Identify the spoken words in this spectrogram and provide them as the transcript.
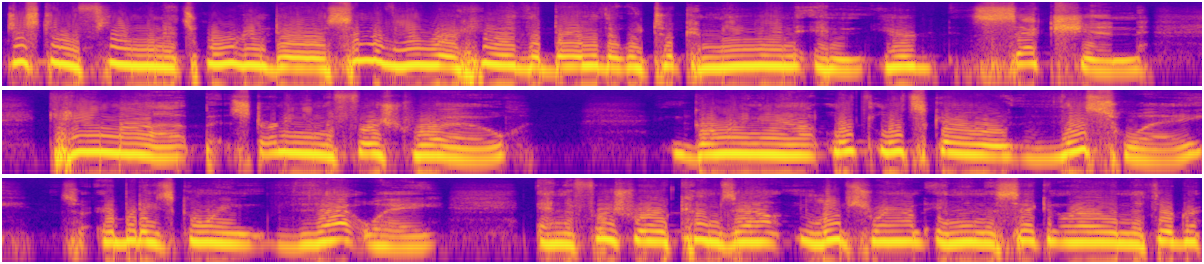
just in a few minutes, what we're going to do is some of you were here the day that we took communion, and your section came up starting in the first row, going out. Let, let's go this way. So everybody's going that way, and the first row comes out, loops around, and then the second row and the third row,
